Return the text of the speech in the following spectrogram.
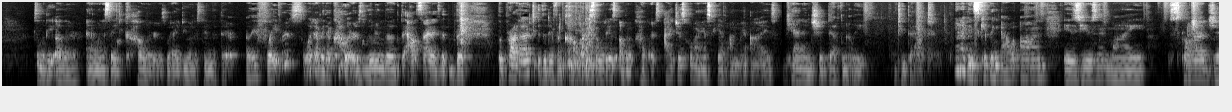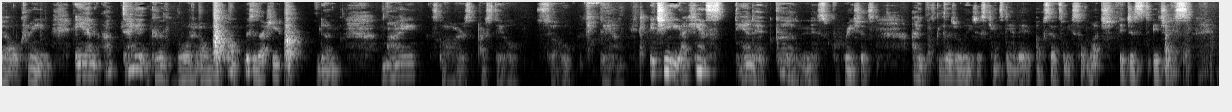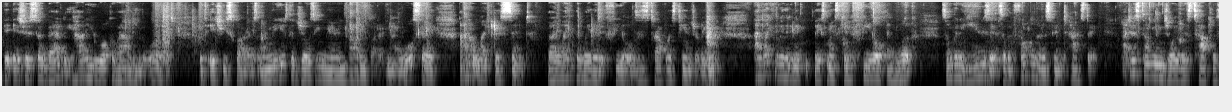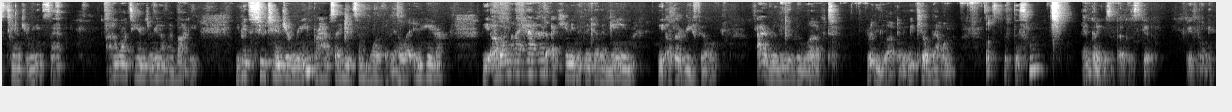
some of the other, and I want to say colors, but I do understand that they're, are they flavors? Whatever, they're colors. I mean, the, the outside is the, the, the product is a different color, so it is other colors. I just put my SPF on my eyes. Can and should definitely do that. What I've been skipping out on is using my Scar Gel Cream. And oh, dang it, good lord. Oh, my, oh, this is actually done. My scars are still so damn itchy. I can't stand it. Goodness gracious. I literally just can't stand it. It upsets me so much. It just itches. It itches so badly. How do you walk around in the world with itchy scars? And I'm going to use the Josie Maran Body Butter. Now, I will say, I don't like this scent, but I like the way that it feels. This is Topless Tangerine. I like the way that it makes my skin feel and look. So I'm going to use it. So the formula is fantastic. I just don't enjoy this Topless Tangerine scent. I don't want tangerine on my body. Maybe it's too tangerine. Perhaps I need some more vanilla in here. The other one I had, I can't even think of the name. The other refill, I really, really loved. Really loved. I mean, we killed that one. But this one, I'm going to use it though because it's good. You feel me?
